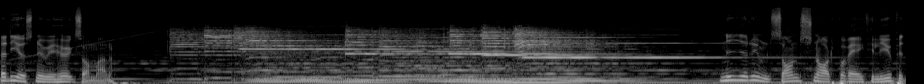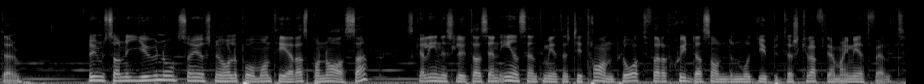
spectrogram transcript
där det just nu är högsommar. Ny rymdsond snart på väg till Jupiter. Rymdsonden Juno, som just nu håller på att monteras på NASA, ska inneslutas i en 1 cm titanplåt för att skydda sonden mot Jupiters kraftiga magnetfält.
